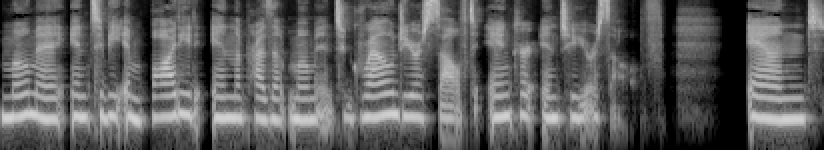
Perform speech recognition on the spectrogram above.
moment and to be embodied in the present moment, to ground yourself, to anchor into yourself. And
